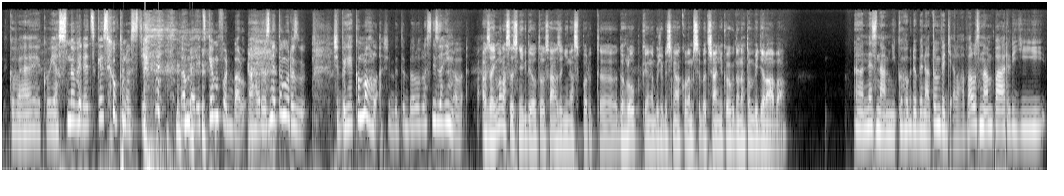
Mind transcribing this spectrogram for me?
takové jako jasnovědecké schopnosti v americkém fotbalu a hrozně tomu rozumím, že bych jako mohla, že by to bylo vlastně zajímavé. A zajímala ses někdy o to sázení na sport eh, do hloubky, nebo že bys měla kolem sebe třeba někoho, kdo na tom vydělává? Eh, neznám nikoho, kdo by na tom vydělával, znám pár lidí,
